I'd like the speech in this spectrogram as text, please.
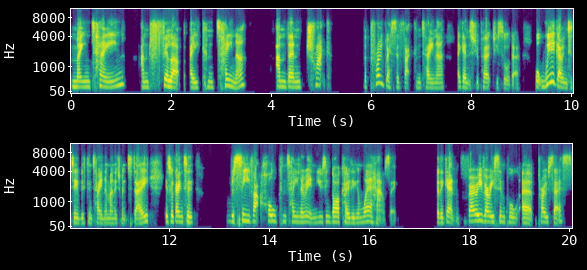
maintain and fill up a container and then track the progress of that container against your purchase order. What we're going to do with container management today is we're going to receive that whole container in using barcoding and warehousing. But again, very, very simple uh, process,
